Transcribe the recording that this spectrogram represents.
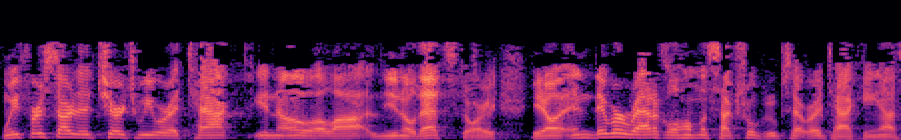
When we first started the church, we were attacked. You know a lot. You know that story. You know, and they were radical homosexual groups that were attacking us.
